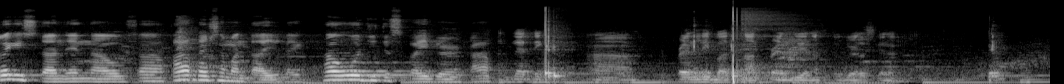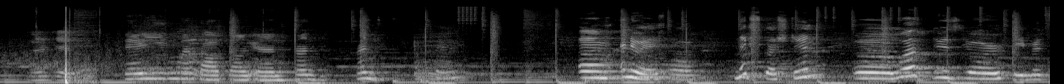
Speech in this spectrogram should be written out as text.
Is done and now sa characters naman tayo. Like, how would you describe your character? Athletic, uh, friendly but not friendly enough to girls. Ganun. Very matapang and friendly. Friendly. Um, anyways, uh, next question. Uh, what is your favorite?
